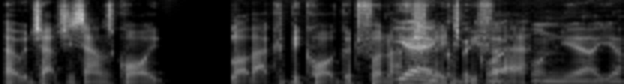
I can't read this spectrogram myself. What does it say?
Uh, which actually sounds quite like that could be quite good fun. Actually, yeah, it could to be, be quite fair. fun. Yeah, yeah.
